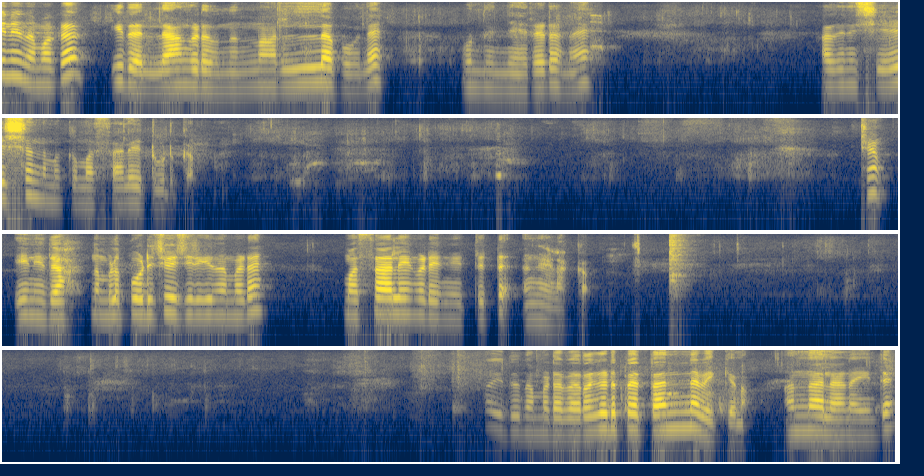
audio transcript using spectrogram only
ഇനി നമുക്ക് ഇതെല്ലാം കൂടെ ഒന്ന് നല്ല പോലെ ഒന്ന് ഞെരടണേ. അതിന് ശേഷം നമുക്ക് മസാല ഇട്ട് കൊടുക്കാം. ഇനിതാ നമ്മൾ പൊടിച്ചു വെച്ചിരിക്കുന്ന നമ്മുടെ മസാലയും കൂടെ അങ്ങ് ഇട്ടിട്ട് അങ്ങ് ഇളക്കാം. ഇത് നമ്മുടെ വിറകെടുപ്പെ തന്നെ വെക്കണം. എന്നാലാണ് അതിന്റെ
